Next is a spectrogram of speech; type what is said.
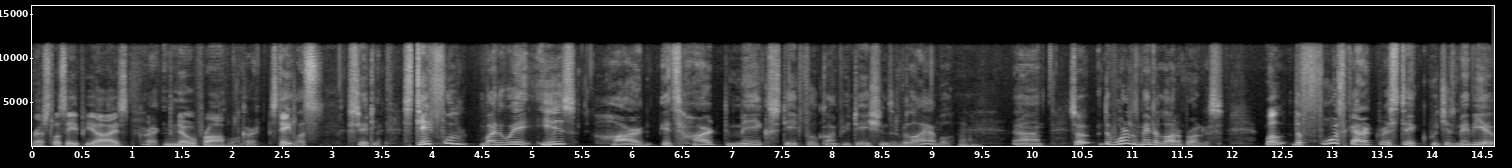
Restless APIs, Correct. no problem. Correct. Stateless. Stateful. Stateful, by the way, is hard. It's hard to make stateful computations reliable. Um, so the world has made a lot of progress. Well, the fourth characteristic, which is maybe a,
